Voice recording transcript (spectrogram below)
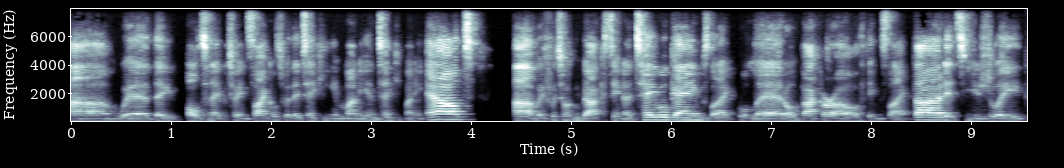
um, where they alternate between cycles where they're taking in money and taking money out. Um, if we're talking about casino table games like roulette or baccarat or things like that, it's usually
